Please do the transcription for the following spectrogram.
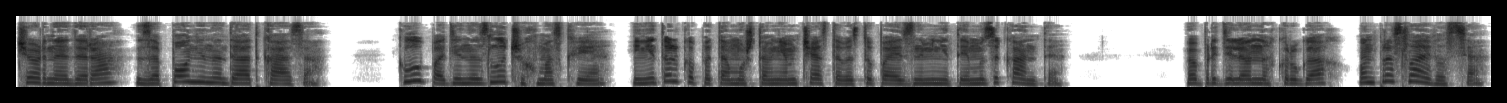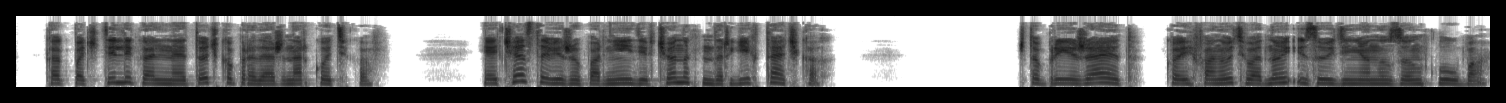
Черная дыра заполнена до отказа. Клуб один из лучших в Москве, и не только потому, что в нем часто выступают знаменитые музыканты. В определенных кругах он прославился, как почти легальная точка продажи наркотиков. Я часто вижу парней и девчонок на дорогих тачках, что приезжают кайфануть в одной из уединенных зон клуба.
